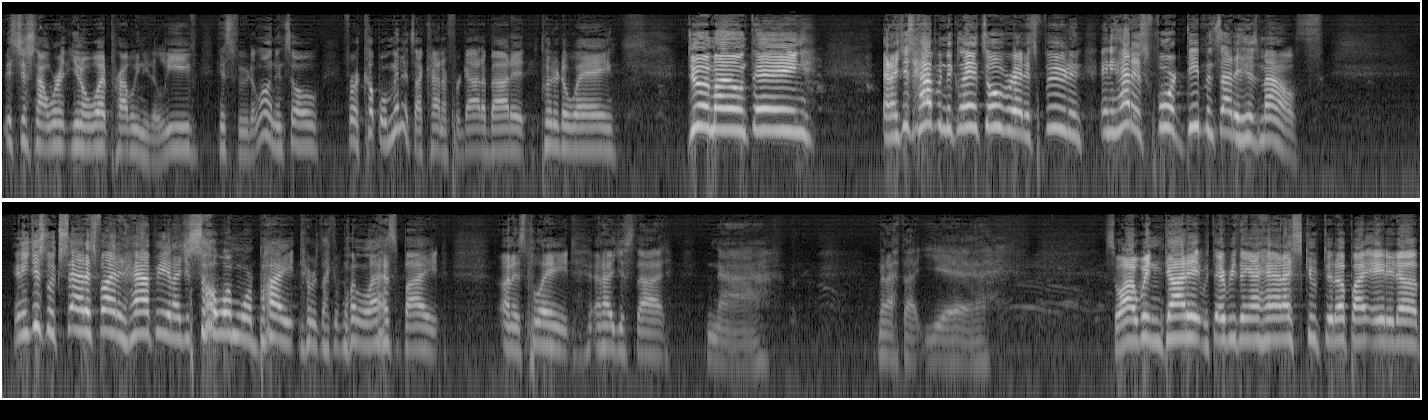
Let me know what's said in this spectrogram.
It's just not worth You know what? Probably need to leave his food alone. And so for a couple minutes, I kind of forgot about it, put it away, doing my own thing. And I just happened to glance over at his food, and, and he had his fork deep inside of his mouth. And he just looked satisfied and happy, and I just saw one more bite. There was like one last bite on his plate. And I just thought, nah. Then I thought, yeah. So I went and got it with everything I had. I scooped it up, I ate it up.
